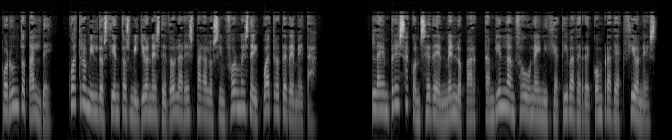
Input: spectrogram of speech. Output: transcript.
por un total de 4.200 millones de dólares para los informes del 4T de Meta. La empresa con sede en Menlo Park también lanzó una iniciativa de recompra de acciones,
